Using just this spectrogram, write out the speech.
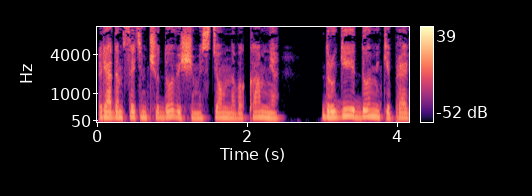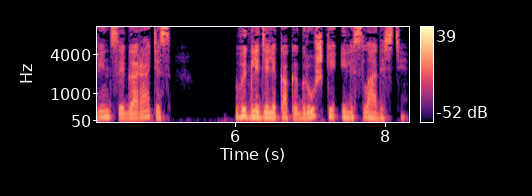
Рядом с этим чудовищем из темного камня другие домики провинции Гаратис выглядели как игрушки или сладости.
